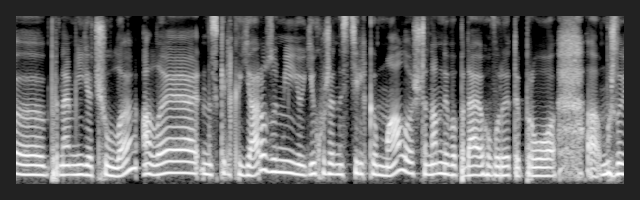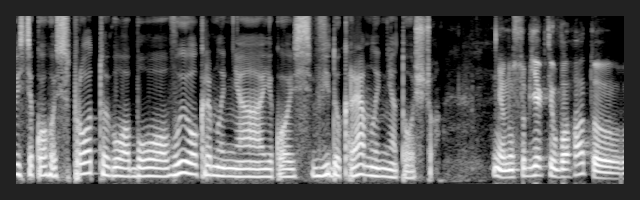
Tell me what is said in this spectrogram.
е, принаймні я чула, але наскільки я розумію, їх уже настільки мало, що нам не випадає говорити про можливість якогось спротиву або виокремлення, якогось відокремлення тощо. Ні, ну суб'єктів багато.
